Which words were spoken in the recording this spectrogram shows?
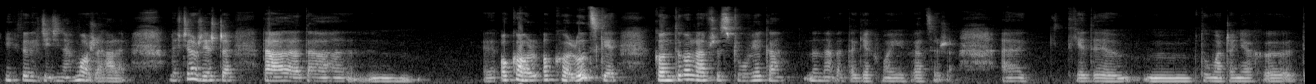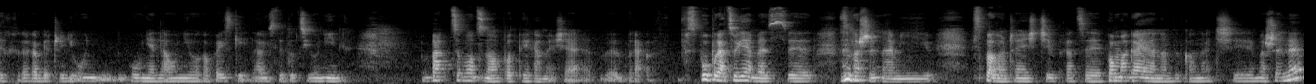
w niektórych dziedzinach może, ale, ale wciąż jeszcze ta, ta mm, oko, oko ludzkie, kontrola przez człowieka, no nawet tak jak w mojej pracy, że kiedy w tłumaczeniach e, tych, które robię, czyli głównie dla Unii Europejskiej, dla instytucji unijnych, bardzo mocno podpieramy się, współpracujemy z, z maszynami. Sporą część pracy pomagają nam wykonać maszyny,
